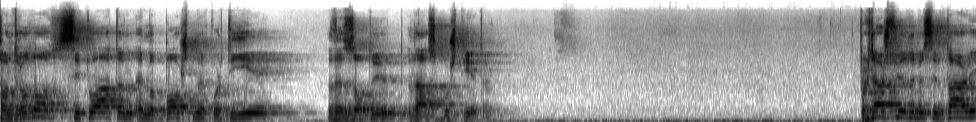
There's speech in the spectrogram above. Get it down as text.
kontrollo situatën e mëposhtme kur ti je dhe Zoti yt dhe askush tjetër. Për këtë arsye dhe besimtari,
